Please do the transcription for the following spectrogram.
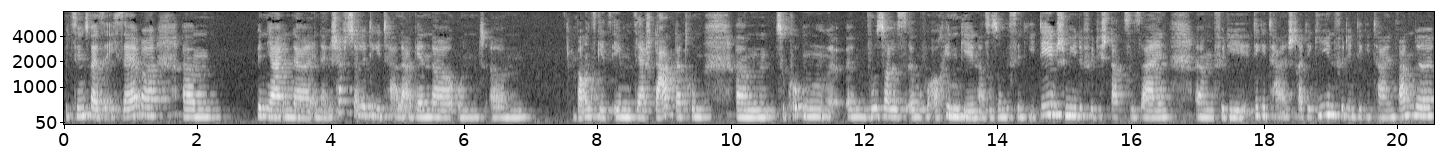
beziehungsweise ich selber ähm, bin ja in der, in der Geschäftsstelle Digitale Agenda und ähm, bei uns geht es eben sehr stark darum, ähm, zu gucken, ähm, wo soll es irgendwo auch hingehen. Also so ein bisschen die Ideenschmiede für die Stadt zu sein, ähm, für die digitalen Strategien, für den digitalen Wandel,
